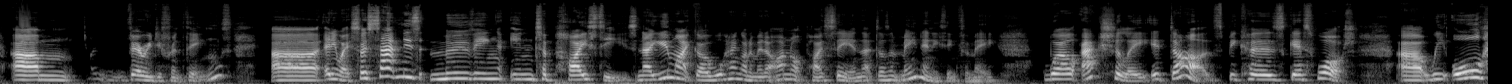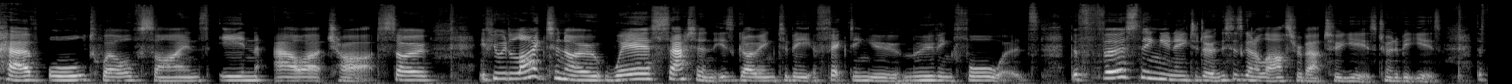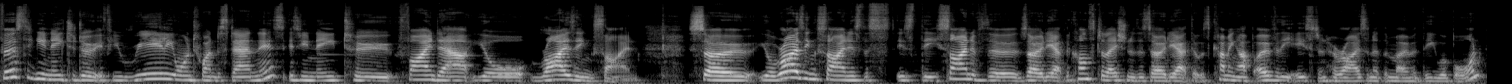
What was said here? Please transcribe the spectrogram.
Um, very different things. Uh, anyway, so Saturn is moving into Pisces. Now, you might go, well, hang on a minute, I'm not Piscean. That doesn't mean anything for me. Well, actually, it does because guess what? Uh, we all have all 12 signs in our chart. So, if you would like to know where Saturn is going to be affecting you moving forwards, the first thing you need to do, and this is going to last for about two years, two and a bit years, the first thing you need to do if you really want to understand this is you need to find out your rising sign. So, your rising sign is the, is the sign of the zodiac the constellation of the zodiac that was coming up over the eastern horizon at the moment that you were born.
